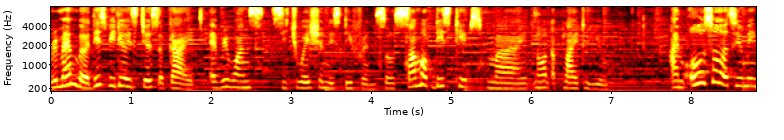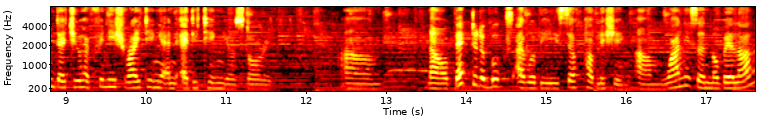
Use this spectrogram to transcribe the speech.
Remember, this video is just a guide. Everyone's situation is different, so some of these tips might not apply to you. I'm also assuming that you have finished writing and editing your story. Um, now, back to the books I will be self publishing. Um, one is a novella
